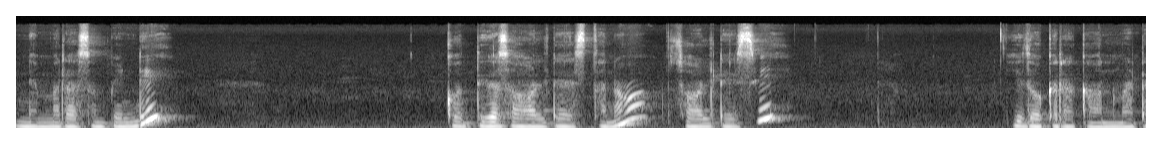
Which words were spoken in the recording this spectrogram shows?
నిమ్మరసం పిండి కొద్దిగా సాల్ట్ వేస్తాను. సాల్ట్ వేసి ఇది ఒక రకం అన్నమాట.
